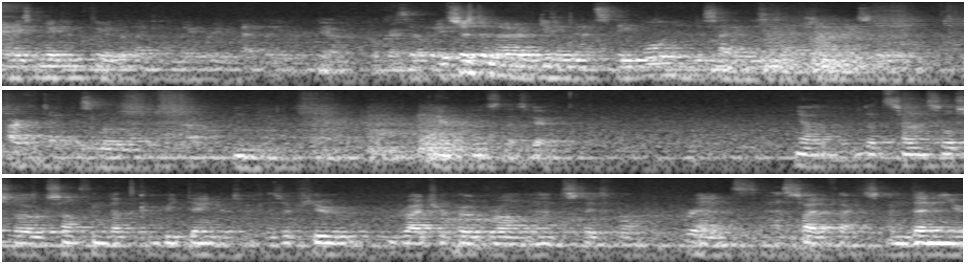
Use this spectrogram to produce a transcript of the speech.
and it's make it clear that like I might bring that later. yeah, okay. So it's just a matter of getting that staple and deciding this is actually a nice way to architect this low level stuff. Mhm. Yeah, that's, that's fair. Yeah, that sounds also something that can be dangerous because if you write your code wrong and it stays wrong and it has side effects, and then you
